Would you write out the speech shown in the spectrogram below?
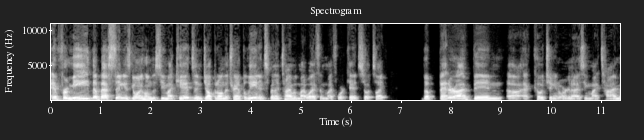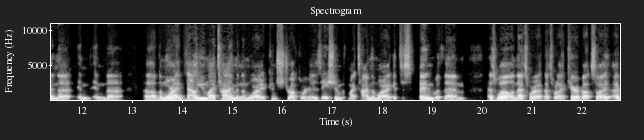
and for me, the best thing is going home to see my kids and jumping on the trampoline and spending time with my wife and my four kids. So it's like the better I've been uh, at coaching and organizing my time, and the in in the uh, the more I value my time and the more I construct organization with my time, the more I get to spend with them as well. And that's where that's what I care about. So I, I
